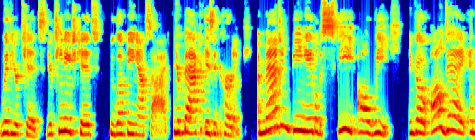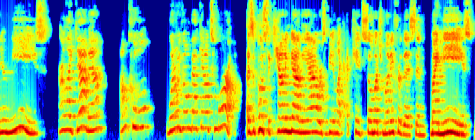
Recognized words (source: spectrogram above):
with your kids, your teenage kids who love being outside. Your back isn't hurting. Imagine being able to ski all week and go all day and your knees are like, yeah, man, I'm cool. When are we going back out tomorrow? As opposed to counting down the hours and being like, I paid so much money for this and my knees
